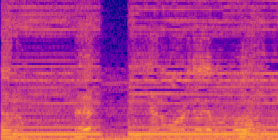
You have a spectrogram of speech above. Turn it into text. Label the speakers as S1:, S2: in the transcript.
S1: எல்லாரும் போராட்டம்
